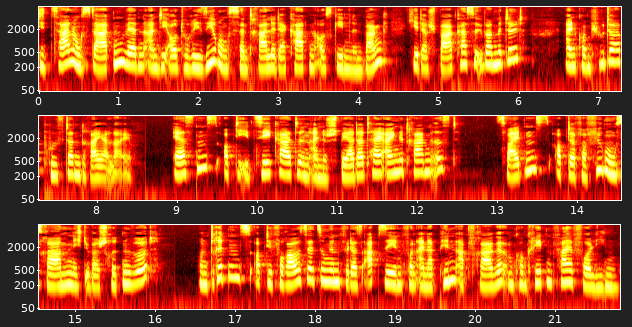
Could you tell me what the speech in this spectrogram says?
Die Zahlungsdaten werden an die Autorisierungszentrale der kartenausgebenden Bank, hier der Sparkasse, übermittelt. Ein Computer prüft dann dreierlei. Erstens, ob die EC-Karte in eine Sperrdatei eingetragen ist. Zweitens, ob der Verfügungsrahmen nicht überschritten wird. Und drittens, ob die Voraussetzungen für das Absehen von einer PIN-Abfrage im konkreten Fall vorliegen,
